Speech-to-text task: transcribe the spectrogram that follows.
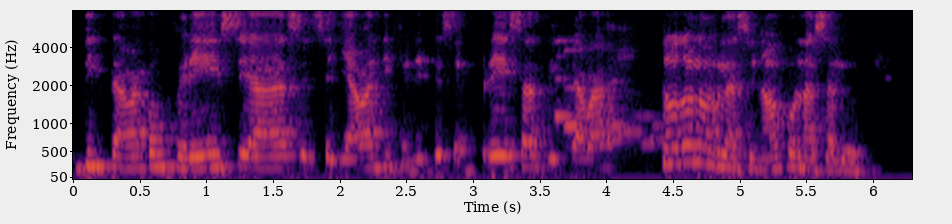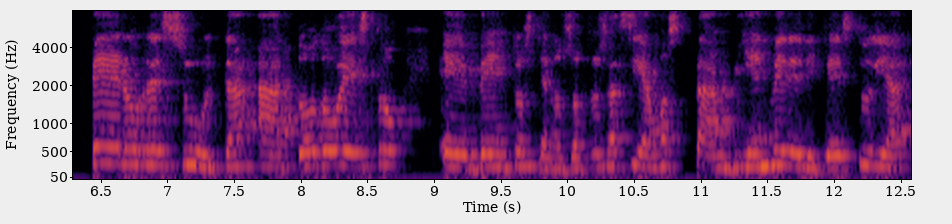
dictaba conferencias, enseñaba en diferentes empresas, dictaba todo lo relacionado con la salud. Pero resulta a todo esto, eventos que nosotros hacíamos, también me dediqué a estudiar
